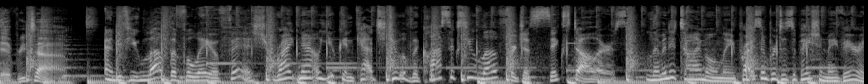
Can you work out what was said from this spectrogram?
every time. And if you love the filet of fish, right now you can catch two of the classics you love for just $6. Limited time only. Price and participation may vary.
